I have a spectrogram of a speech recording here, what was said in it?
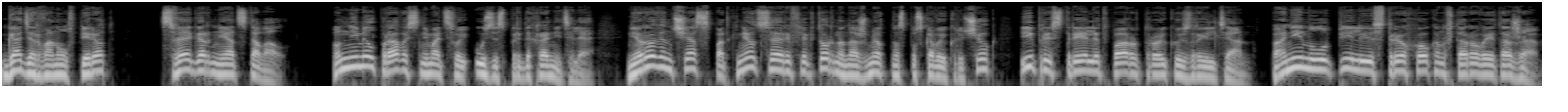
Гадер рванул вперед. Свегар не отставал. Он не имел права снимать свой узи с предохранителя. Неровен час споткнется, рефлекторно нажмет на спусковой крючок и пристрелит пару-тройку израильтян. По ним лупили из трех окон второго этажа.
